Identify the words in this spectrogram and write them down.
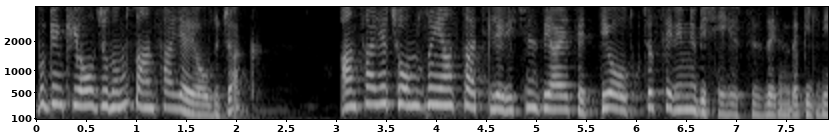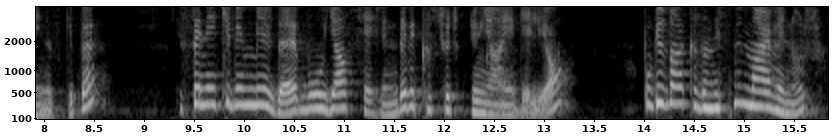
Bugünkü yolculuğumuz Antalya'ya olacak. Antalya çoğumuzun yaz tatilleri için ziyaret ettiği oldukça sevimli bir şehir sizlerin de bildiğiniz gibi. Sene 2001'de bu yaz şehrinde bir kız çocuk dünyaya geliyor. Bu güzel kızın ismi Merve Nur.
